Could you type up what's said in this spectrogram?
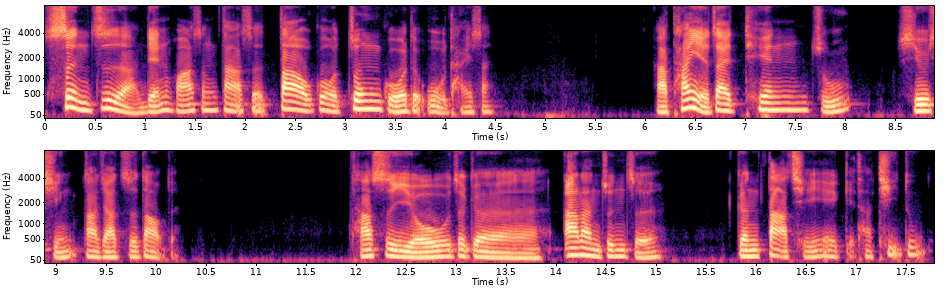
甚至啊，莲华生大师到过中国的五台山，啊，他也在天竺修行，大家知道的，他是由这个阿难尊者。跟大企业给他剃度的，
